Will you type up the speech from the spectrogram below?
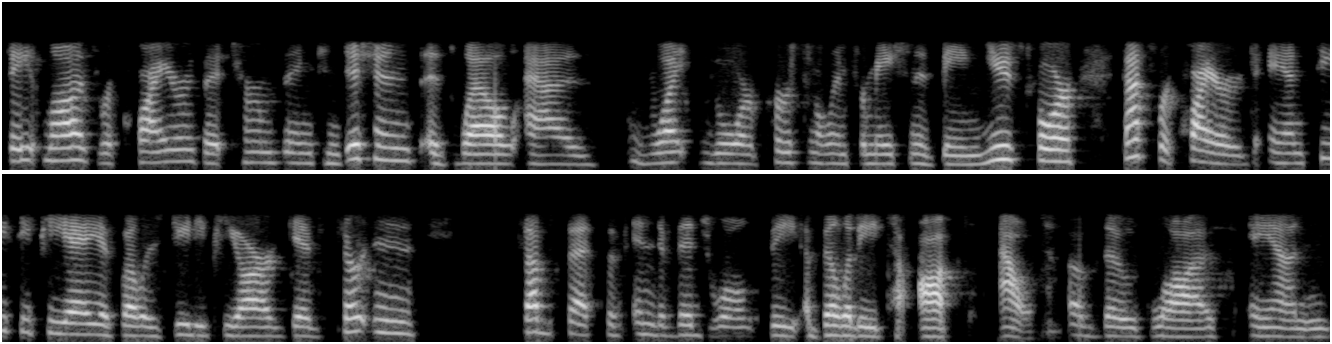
state laws require that terms and conditions as well as what your personal information is being used for. That's required. And CCPA as well as GDPR give certain subsets of individuals the ability to opt out of those laws. And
